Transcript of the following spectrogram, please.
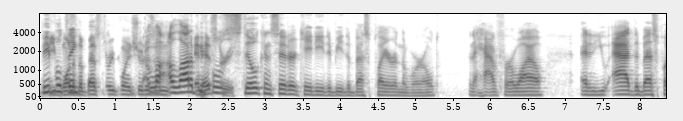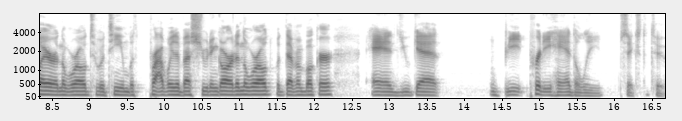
People one think- of the best three point a, lo- in, a lot of people history. still consider KD to be the best player in the world, and they have for a while. And you add the best player in the world to a team with probably the best shooting guard in the world with Devin Booker, and you get beat pretty handily six to two.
